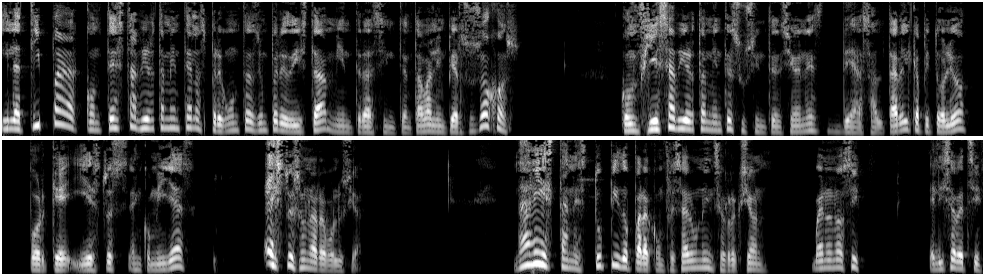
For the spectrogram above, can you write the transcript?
Y la tipa contesta abiertamente a las preguntas de un periodista mientras intentaba limpiar sus ojos. Confiesa abiertamente sus intenciones de asaltar el Capitolio porque, y esto es en comillas, esto es una revolución. Nadie es tan estúpido para confesar una insurrección. Bueno, no, sí. Elizabeth sí.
